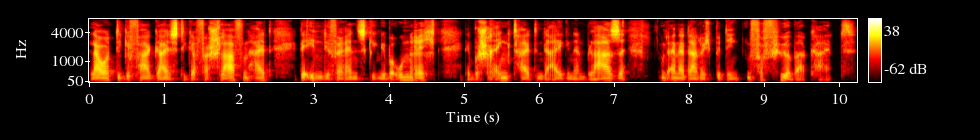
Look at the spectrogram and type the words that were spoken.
lauert die Gefahr geistiger Verschlafenheit, der Indifferenz gegenüber Unrecht, der Beschränktheit in der eigenen Blase und einer dadurch bedingten Verführbarkeit.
